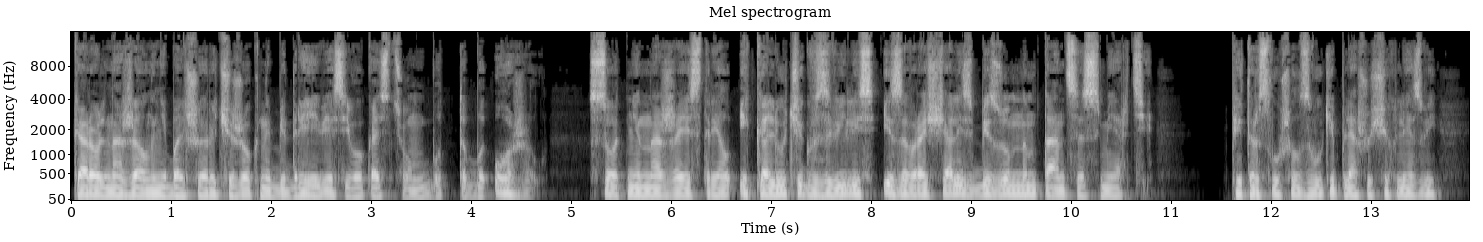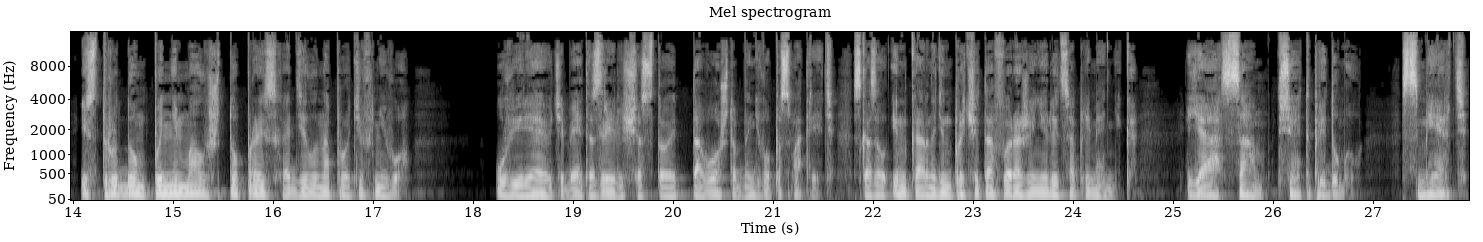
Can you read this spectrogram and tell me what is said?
Король нажал на небольшой рычажок на бедре, и весь его костюм будто бы ожил. Сотни ножей, стрел и колючек взвились и завращались в безумном танце смерти. Питер слушал звуки пляшущих лезвий и с трудом понимал, что происходило напротив него. «Уверяю тебя, это зрелище стоит того, чтобы на него посмотреть», — сказал Инкарнадин, прочитав выражение лица племянника. «Я сам все это придумал. Смерть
